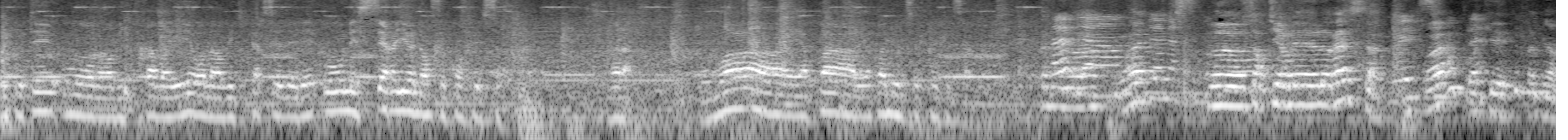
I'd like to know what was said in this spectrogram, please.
le côté où on a envie de travailler, on a envie de persévérer, où on est sérieux dans ce qu'on fait ça. Voilà. Pour moi, il n'y a pas, y a pas d'autre secret que ça. Très bien, Ouais. très bien, merci On peut sortir le, le reste? Oui, s'il Ouais vous plaît. Ok, très bien.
